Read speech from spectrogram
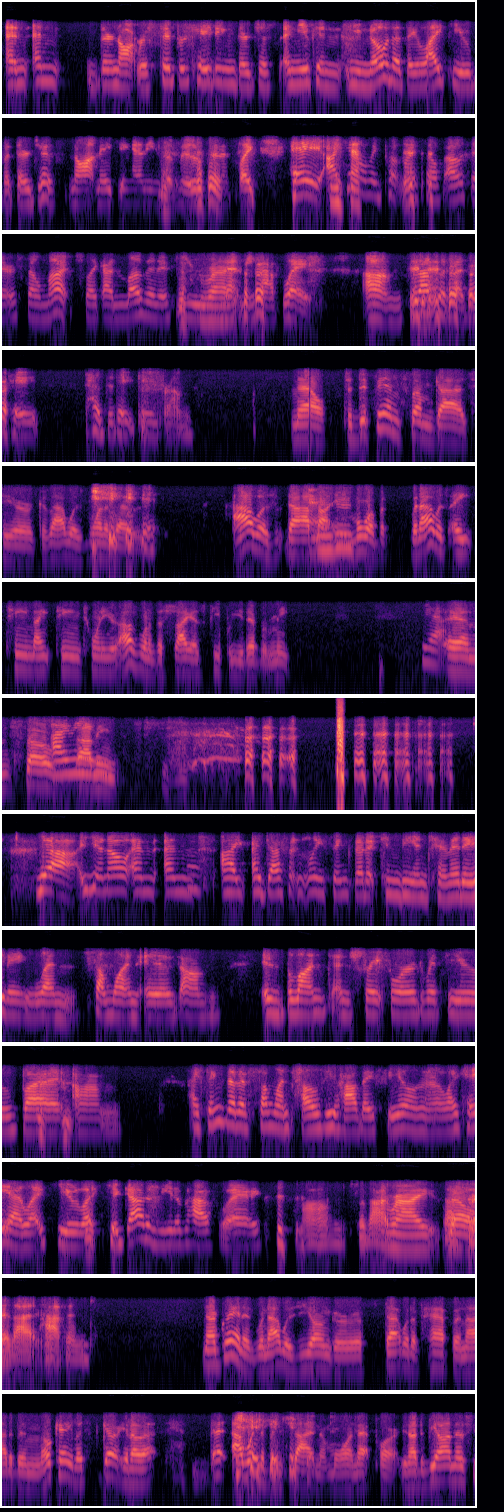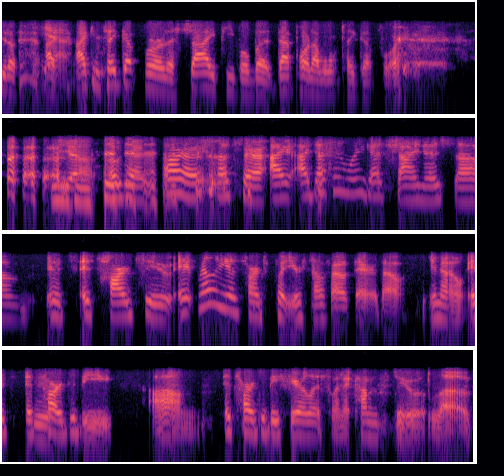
and and they're not reciprocating they're just and you can you know that they like you but they're just not making any of the moves and it's like hey i can only put myself out there so much like i'd love it if you Right. met me halfway um so that's what hesitate hesitate came from Now, to defend some guys here, because I was one of those. I was, I'm not Mhm. anymore, but when I was 18, 19, 20 years, I was one of the shyest people you'd ever meet. yeah And so, I I mean- mean Yeah, you know, and and I I definitely think that it can be intimidating when someone is um is blunt and straightforward with you, but um I think that if someone tells you how they feel and they're like, "Hey, I like you," like you got to meet them halfway. Um so that right. that's Now- where that happened. now, granted, when I was younger, if that would have happened, I'd have been okay. Let's go. You know, that, I wouldn't have been shy no more on that part. You know, to be honest, you know, Yeah. I, I can take up for the shy people, but that part I won't take up for. yeah. Okay. All right. That's fair. I I definitely get shyness. Um, it's it's hard to. It really is hard to put yourself out there, though. You know, it's it's Yeah. hard to be. Um, it's hard to be fearless when it comes to love.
